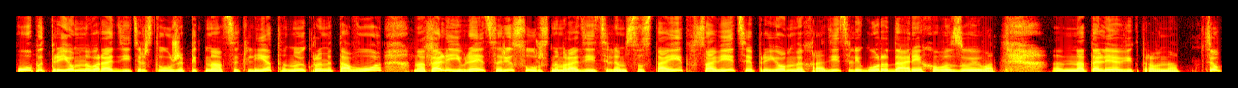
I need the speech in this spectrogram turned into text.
Опыт приемного родительства уже 15 лет. Ну и кроме того, Наталья является ресурсным родителем. Состоит в Совете приемных родителей города Орехово-Зуево. Наталья Викторовна, все,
